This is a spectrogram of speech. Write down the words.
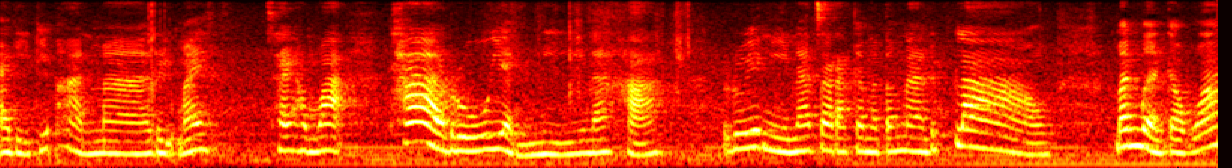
อดีตที่ผ่านมา หรือไม่ใช้คำว่า ถ้ารู้อย่างนี้นะคะ รู้อย่างนี้น่าจะรักกันมาตั้งนานหรือเปล่า มันเหมือนกับว่า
